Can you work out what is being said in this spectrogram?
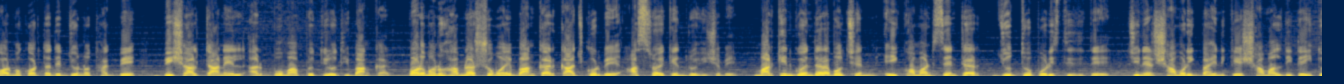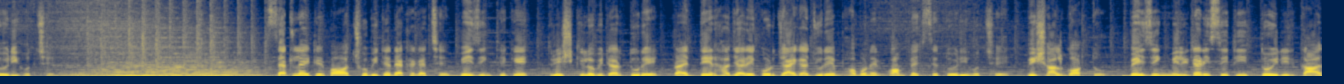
কর্মকর্তাদের জন্য থাকবে বিশাল টানেল আর বোমা প্রতিরোধী বাংকার। পরমাণু হামলার সময় বাংকার কাজ করবে আশ্রয় কেন্দ্র হিসেবে। মার্কিন গোয়েন্দারা বলছেন, এই কমান্ড সেন্টার যুদ্ধ পরিস্থিতিতে চীনের সামরিক বাহিনীকে সামাল দিতেই তৈরি হচ্ছে। স্যাটেলাইটের পাওয়া ছবিতে দেখা গেছে, বেইজিং থেকে ত্রিশ কিলোমিটার দূরে প্রায় দেড় হাজার একর জায়গা জুড়ে ভবনের কমপ্লেক্সে তৈরি হচ্ছে বিশাল গর্ত। বেইজিং মিলিটারি সিটি তৈরির কাজ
